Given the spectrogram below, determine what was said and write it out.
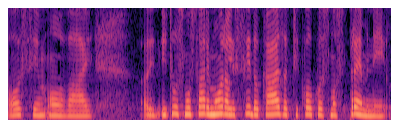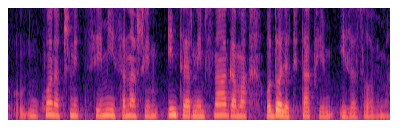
osim ovaj, i tu smo u stvari morali svi dokazati koliko smo spremni u konačnici mi sa našim internim snagama odoljeti takvim izazovima.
